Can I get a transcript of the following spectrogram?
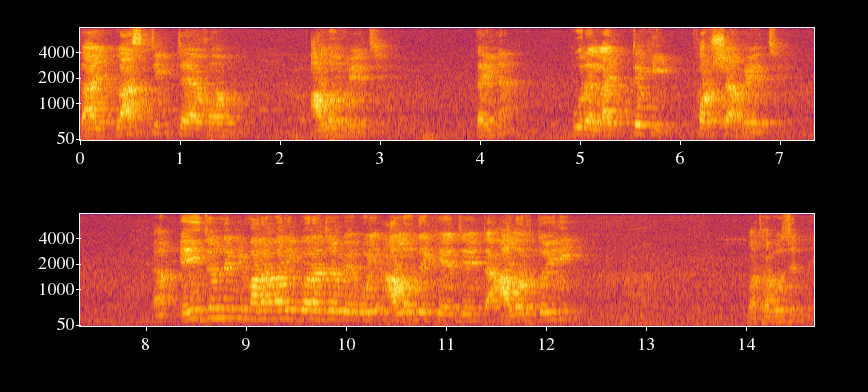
তাই প্লাস্টিকটা এখন আলো হয়েছে। তাই না? পুরো লাইটটা কি? ফর্সা হয়েছে। এই জন্য কি মারামারি করা যাবে? ওই আলো দেখে যে এটা আলোর তৈরি? কথা বোঝেননি?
